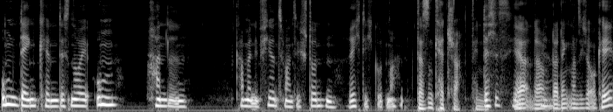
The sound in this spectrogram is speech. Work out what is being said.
Umdenken, das neue Umhandeln, kann man in 24 Stunden richtig gut machen. Das ist ein Catcher, finde ich. Das ist, Ja, ja. da, ja. da denkt man sich so, okay,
